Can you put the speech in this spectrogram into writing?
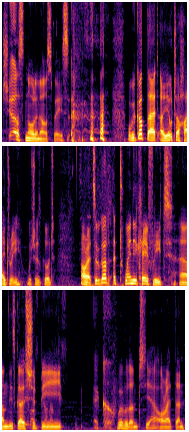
just not in our space. but we got that Iota Hydri, which is good. Alright, so we've got a 20k fleet. Um, these guys should be equivalent. Yeah, alright then.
